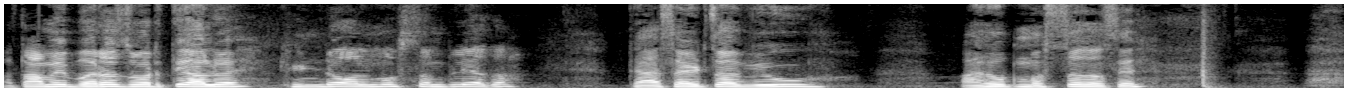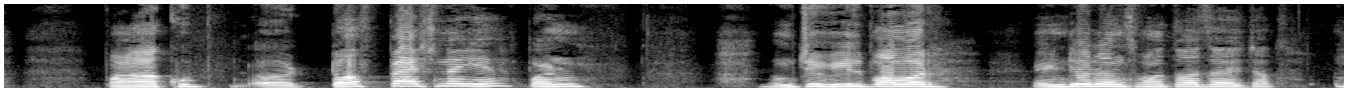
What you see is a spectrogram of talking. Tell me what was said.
आता आम्ही बरंच वरती आलो आहे खिंड ऑलमोस्ट संपली आता. त्या साईडचा व्ह्यू आय होप मस्तच असेल. पण हा खूप टफ पॅच नाही आहे पण तुमची व्हील पॉवर एन्ड्युरन्स महत्त्वाचा आहे याच्यात.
